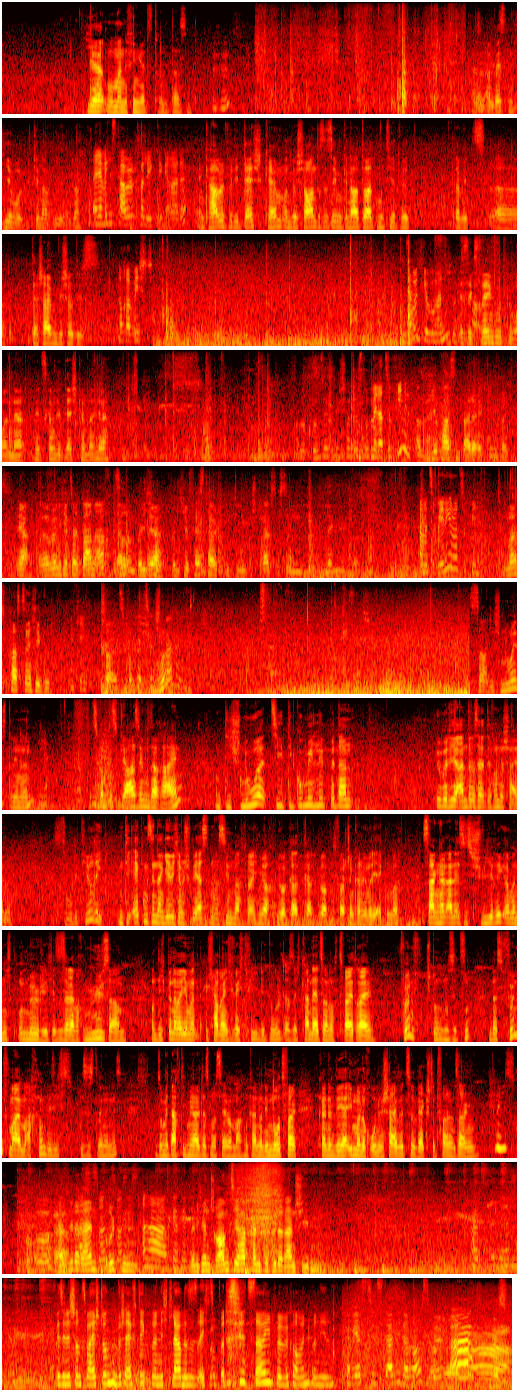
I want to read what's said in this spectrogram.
Hier, wo meine Finger jetzt drin da sind. Also am besten hier, wo, genau hier, oder? Anja, welches Kabel verlegt ihr gerade? Ein Kabel für die Dashcam und wir schauen, dass es eben genau dort montiert wird, damit äh, der Scheibenwischer das Noch erwischt. Gut geworden. ist extrem gut geworden. Ja. Jetzt kommt die Dashcam daher. Aber grundsätzlich schaut das doch mir da zu viel? Also hier passen beide Ecken rechts. Ja, wenn ich jetzt halt da einen 8 Ja, und wenn, ich ja. hier, wenn ich hier festhalte und du streifst aus der Länge quasi. Haben wir zu wenig oder zu viel? Na, es passt nicht hier gut. Okay. So, jetzt kommt die Jetzt wird Schnur. spannend. So, die Schnur ist drinnen. Ja. Jetzt kommt das Glas eben da rein und die Schnur zieht die Gummilippe dann über die andere Seite von der Scheibe. So die Theorie. Und die Ecken sind angeblich am schwersten, was Sinn macht, weil ich mir auch grad überhaupt nicht vorstellen kann, wie man die Ecken macht. Sagen halt alle, es ist schwierig, aber nicht unmöglich. Es ist halt einfach mühsam. Und ich bin aber jemand, ich habe eigentlich recht viel Geduld. Also ich kann da jetzt auch noch zwei, drei, fünf Stunden sitzen und das fünfmal machen, bis, ich's, bis es drinnen ist. Und somit dachte ich mir halt, dass man es selber machen kann. Und im Notfall können wir ja immer noch ohne Scheibe zur Werkstatt fahren und sagen, please. Kannst wieder Was, reindrücken. ist? Aha, okay, okay. Wenn ich einen Schraubenzieher habe, kann ich das wieder reinschieben. Wir sind jetzt schon zwei Stunden beschäftigt und ich glaube, das ist echt super, dass wir jetzt da Hilfe bekommen von Ihnen. Aber jetzt sitzt da wieder raus, gell? Ah!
